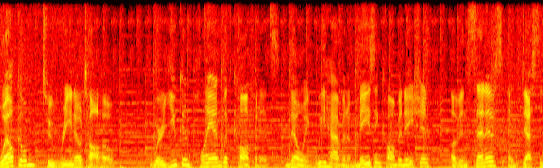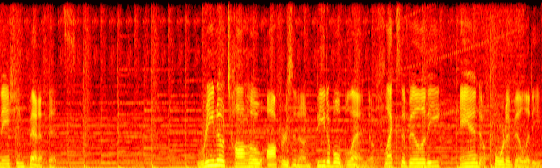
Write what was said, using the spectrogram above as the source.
Welcome to Reno Tahoe, where you can plan with confidence knowing we have an amazing combination of incentives and destination benefits. Reno Tahoe offers an unbeatable blend of flexibility and affordability.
